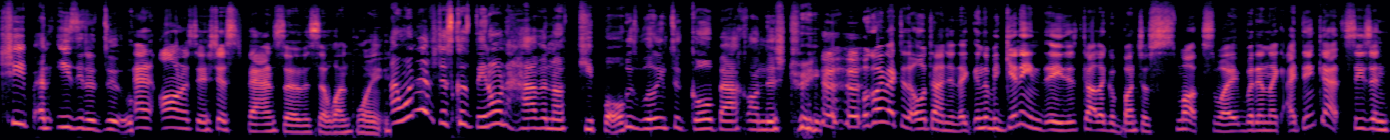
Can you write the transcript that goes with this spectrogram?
cheap and easy to do. And honestly, it's just fan service at one point. I wonder if it's just because they don't have enough people who's willing to go back on this train. but going back to the old tangent, like in the beginning, they just got like a bunch of smucks, right? But then, like, I think at season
